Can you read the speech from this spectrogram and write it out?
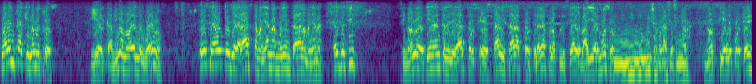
40 kilómetros. Y el camino no es muy bueno. Ese auto llegará hasta mañana muy entrada la mañana. Es decir, si no lo detiene antes de llegar porque está avisada por telégrafo la policía de Valle Hermoso. Mm, Muchas gracias, señor. No tiene por qué.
